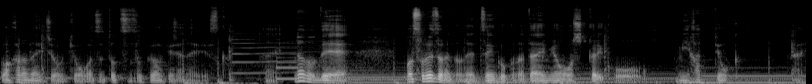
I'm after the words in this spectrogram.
あわからない状況がずっと続くわけじゃないですか。はい、なので、まあ、それぞれのね全国の大名をしっかりこう見張っておく、はい、っ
